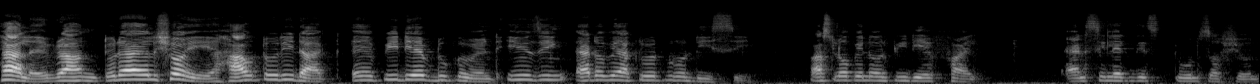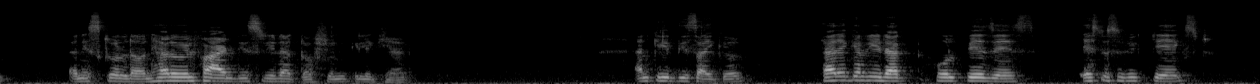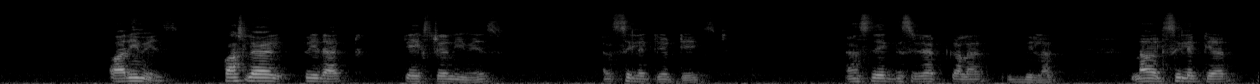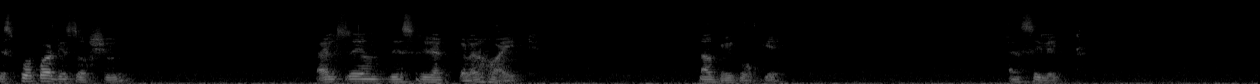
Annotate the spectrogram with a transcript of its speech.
Hello everyone, today I will show you how to redact a PDF document using Adobe Acrobat Pro DC. First open your PDF file and select this tools option and scroll down. Here you will find this redact option, click here and click this icon. Here you can redact whole pages, a specific text or image. First I will redact text and image and select your text and select this red color is black now I'll select here this properties option. I'll change this red color white. Now click OK. And select.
